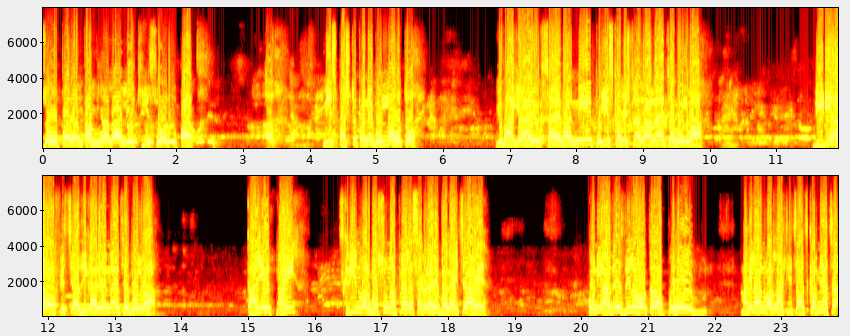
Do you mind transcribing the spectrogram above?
जोपर्यंत आम्हाला लेखी स्वरूपात मी स्पष्टपणे बोललो होतो. विभागीय आयुक्त साहेबांनी पोलीस कमिशनरांना इथे बोलवा. डीडीआर ऑफिसच्या अधिकाऱ्यांना इथे बोलवा. काय येत नाही? स्क्रीनवर बसून आपल्याला सगळं हे बघायचं आहे. कोणी आदेश दिलं होतं हे महिलांवर लाठीचार्ज करण्याचा?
